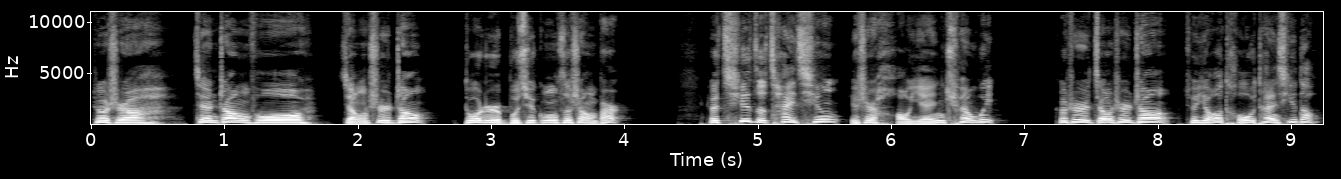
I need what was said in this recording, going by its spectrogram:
这时啊，见丈夫蒋世章多日不去公司上班，这妻子蔡青也是好言劝慰，可是蒋世章却摇头叹息道：“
